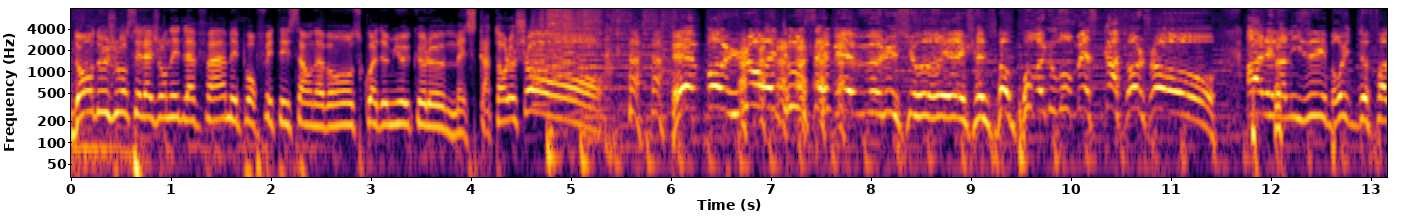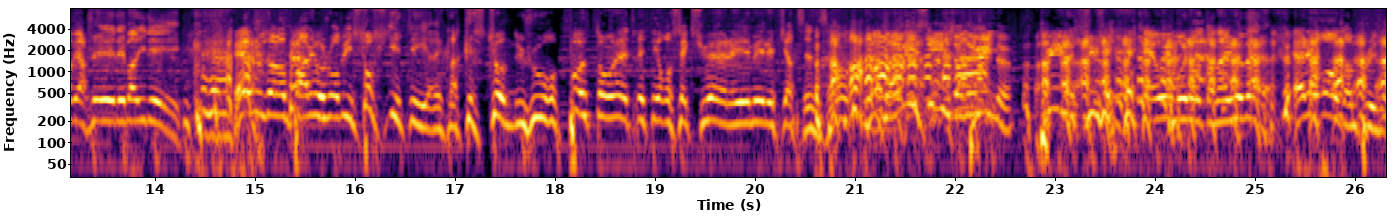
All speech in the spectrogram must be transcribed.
Dans deux jours, c'est la journée de la femme et pour fêter ça en avance, quoi de mieux que le Mescator le show Et bonjour à tous et bienvenue sur Rire et Chanson pour un nouveau Mescato Show Allez l'Analysé, brut de Fabergé et des idées. Et nous allons parler aujourd'hui société avec la question du jour peut-on être hétérosexuel et aimer les Fiat 500 Ah bah oui, si, j'en ai une Puis le sujet. Eh oui, Bruno, t'en as une belle. Elle est rose en plus.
